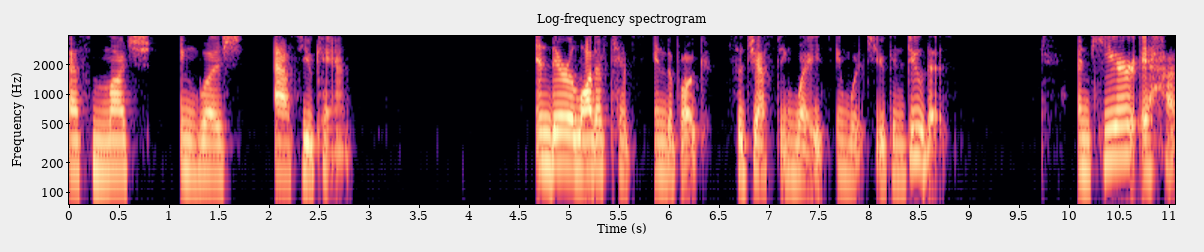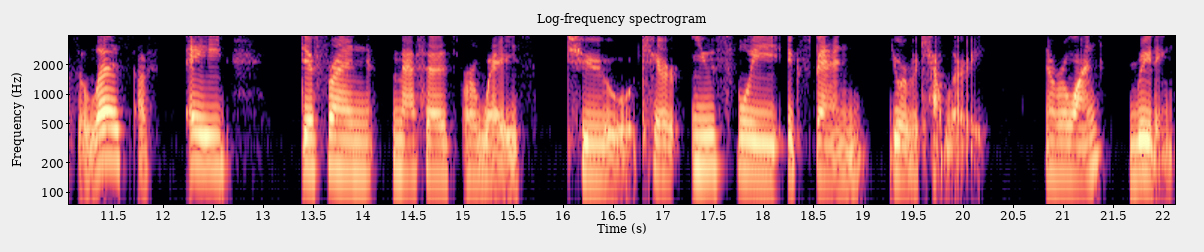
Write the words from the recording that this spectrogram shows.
as much English as you can. And there are a lot of tips in the book suggesting ways in which you can do this. And here it has a list of eight different methods or ways to care, usefully expand your vocabulary. Number one, reading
